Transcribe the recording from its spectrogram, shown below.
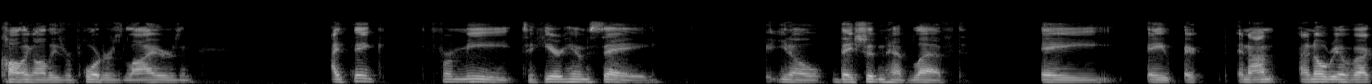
calling all these reporters liars and. I think for me to hear him say, you know, they shouldn't have left a a, a and I'm I know Ria Va-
